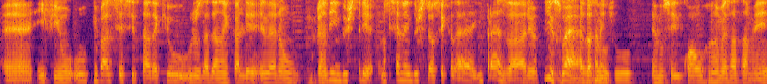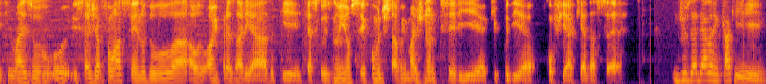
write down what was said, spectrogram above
É, enfim, o, o, que vale ser citado é que o, o José de Alencar ele, ele, era um grande industrial. Não sei se ele é industrial, eu sei que ele é empresário. Isso, é, exatamente. Do, do, eu não sei qual ramo exatamente, mas o, o, isso aí já foi um aceno do Lula ao, ao empresariado, que, que as coisas não iam ser como ele estava imaginando que seria, que podia confiar que ia dar certo. José de Alencar, que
